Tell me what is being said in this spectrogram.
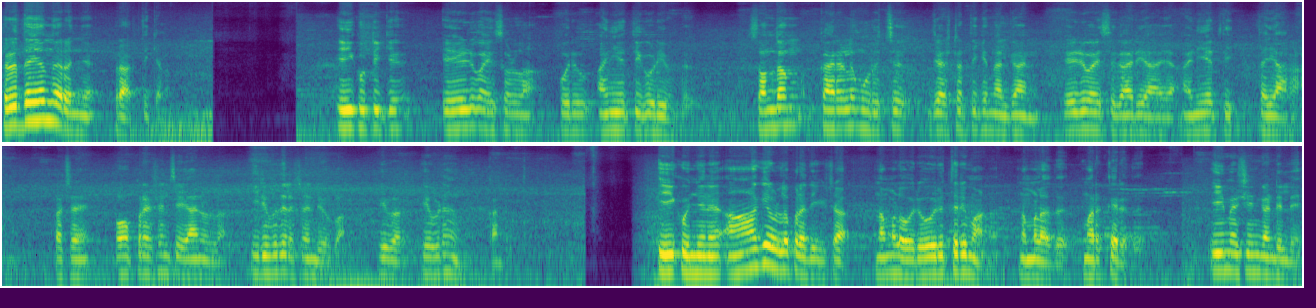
ഹൃദയം നിറഞ്ഞ് പ്രാർത്ഥിക്കണം. ഈ കുട്ടിക്ക് ഏഴ് വയസ്സുള്ള ഒരു അനിയത്തി കൂടിയുണ്ട്. സ്വന്തം കരൾ മുറിച്ച് ജ്യേഷ്ഠത്തിക്ക് നൽകാൻ ഏഴ് വയസ്സുകാരിയായ അനിയത്തി തയ്യാറാണ്. പക്ഷേ ഓപ്പറേഷൻ ചെയ്യാനുള്ള ഇരുപത് ലക്ഷം രൂപ ഇവർ എവിടെ നിന്ന് കണ്ടെത്തും ഈ കുഞ്ഞിന് ആകെയുള്ള പ്രതീക്ഷ നമ്മൾ ഓരോരുത്തരുമാണ്. നമ്മളത് മറക്കരുത്. ഈ മെഷീൻ കണ്ടില്ലേ?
